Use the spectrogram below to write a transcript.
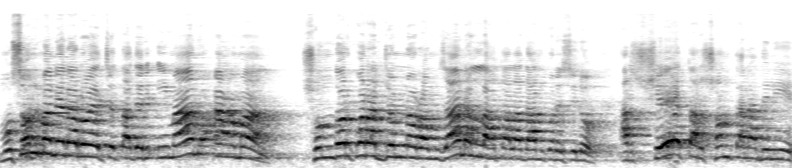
মুসলমানেরা রয়েছে তাদের ইমান ও আমাল সুন্দর করার জন্য রমজান আল্লাহ তালা দান করেছিল। আর সে তার সন্তানাদি নিয়ে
